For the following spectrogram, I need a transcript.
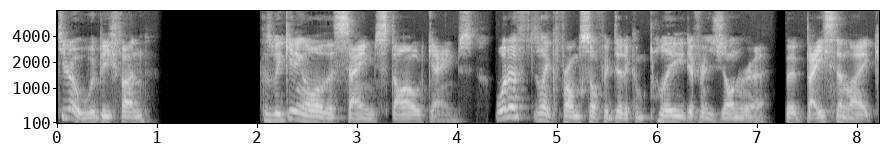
do you know what would be fun? Because we're getting all of the same styled games. What if like From Software did a completely different genre, but based on like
